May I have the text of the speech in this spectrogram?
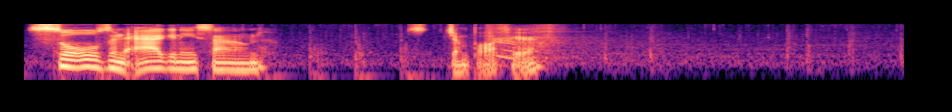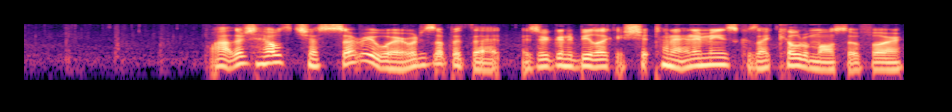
souls and agony sound. Let's jump off here. Wow, there's health chests everywhere. What is up with that? Is there going to be like a shit ton of enemies? Because I killed them all so far.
